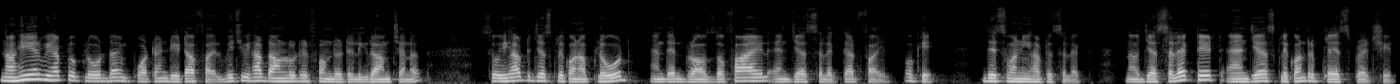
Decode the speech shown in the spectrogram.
Now here we have to upload the important data file which we have downloaded from the telegram channel. So you have to just click on upload and then browse the file and just select that file. Okay this one you have to select. Now just select it and just click on replace spreadsheet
